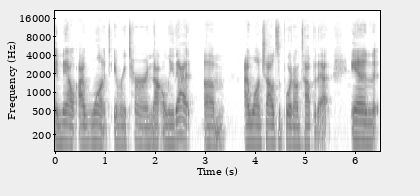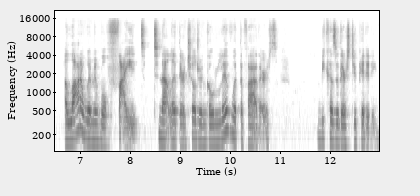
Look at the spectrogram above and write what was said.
and now i want in return. Not only that um i want child support on top of that. And a lot of women will fight to not let their children go live with the fathers because of their stupidity.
